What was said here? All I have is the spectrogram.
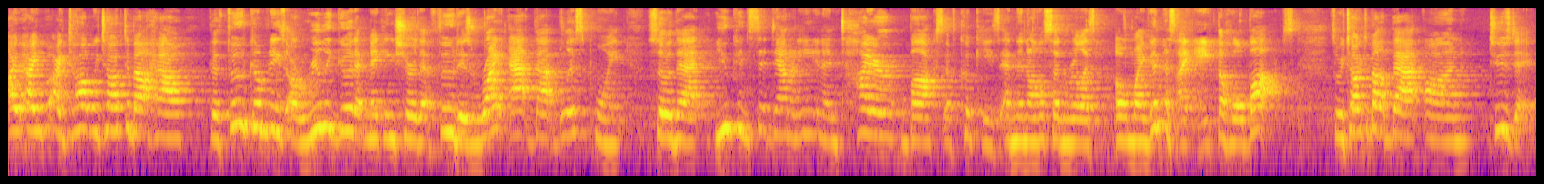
I, I, I taught, we talked about how the food companies are really good at making sure that food is right at that bliss point so that you can sit down and eat an entire box of cookies and then all of a sudden realize, oh my goodness, I ate the whole box. So we talked about that on Tuesday.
